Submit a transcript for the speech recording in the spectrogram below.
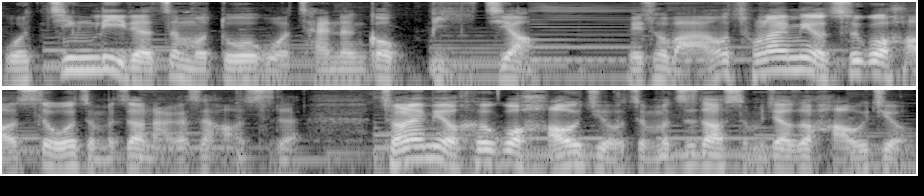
我经历了这么多，我才能够比较，没错吧？我从来没有吃过好吃，我怎么知道哪个是好吃的？从来没有喝过好酒，怎么知道什么叫做好酒？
